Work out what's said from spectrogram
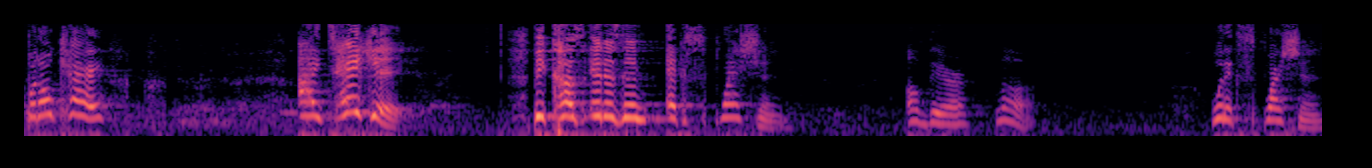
But okay. I take it because it is an expression of their love. What expression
